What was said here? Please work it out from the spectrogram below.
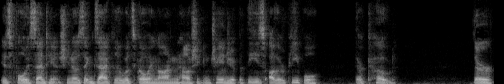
is fully sentient. She knows exactly what's going on and how she can change it, but these other people, they're code. They're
